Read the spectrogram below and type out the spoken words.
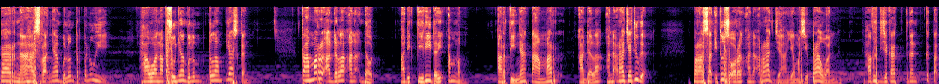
karena hasratnya belum terpenuhi hawa nafsunya belum terlampiaskan. Tamar adalah anak Daud, adik tiri dari Amnon. Artinya Tamar adalah anak raja juga. Pada saat itu seorang anak raja yang masih perawan harus dijaga dengan ketat.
